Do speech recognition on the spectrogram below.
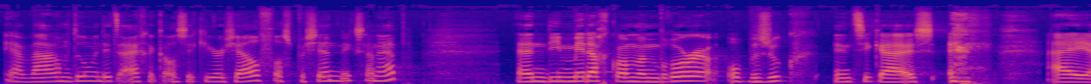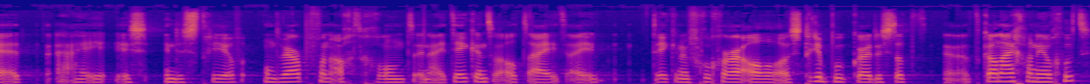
ja, waarom doen we dit eigenlijk als ik hier zelf als patiënt niks aan heb? En die middag kwam mijn broer op bezoek in het ziekenhuis. En hij, uh, hij is industrieel ontwerper van achtergrond en hij tekent altijd. Hij tekende vroeger al stripboeken, dus dat, uh, dat kan hij gewoon heel goed.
